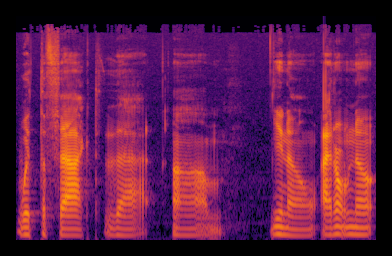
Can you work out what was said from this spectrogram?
with the fact that um, you know I don't know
